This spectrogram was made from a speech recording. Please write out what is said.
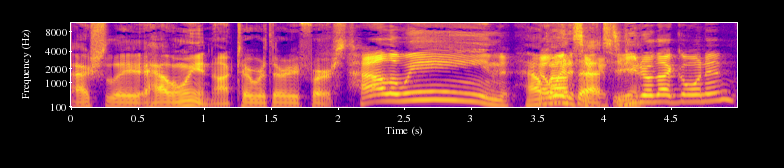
Actually, Halloween, October 31st. Halloween. How now, about wait a second. that? Did Yeah. you know that going in?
